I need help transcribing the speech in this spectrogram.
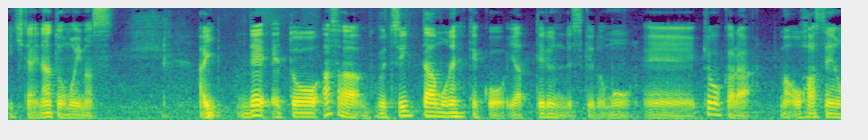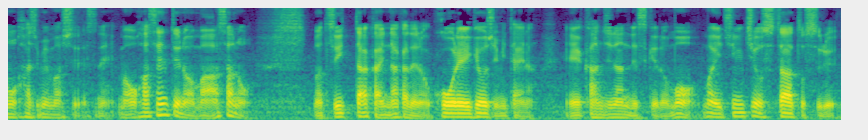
いきたいなと思います。はい。で、えっと、朝、僕、ツイッターもね、結構やってるんですけども、えー、今日から、まあ、おはせんを始めましてですね、まあ、おは線っていうのは、まあ、朝の、まあ、ツイッター界の中での恒例行事みたいな、えー、感じなんですけども、まあ、一日をスタートする、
